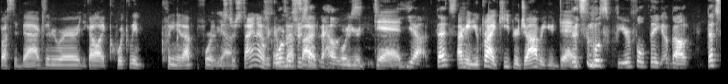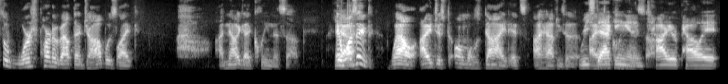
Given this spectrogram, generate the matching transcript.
busted bags everywhere. You gotta like quickly clean it up before Yeah. Mr. Steinhauser Before comes Mr. outside, Steinhauser or you're dead. Yeah, that's I mean, you probably keep your job, but you're dead. that's the most fearful thing about. That's the worst part about that job was like, now I gotta clean this up. It wasn't. Wow, I just almost died. It's I have Dude, to I have to restacking an this up. entire pallet,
